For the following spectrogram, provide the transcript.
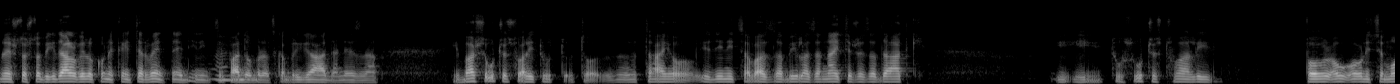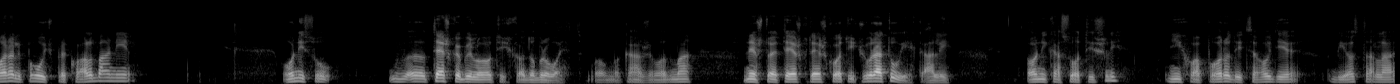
nešto što bi dalo bilo kao neka interventna jedinica, uh -huh. padobratska brigada, ne znam. I baš su učestvovali tu, to, to, ta jedinica vas zabila za najteže zadatke i, i tu su učestvovali, po, oni se morali povući preko Albanije. Oni su, teško je bilo otići kao dobrovoljac, odmah kažem odmah. Nešto je teško, teško otići u rat uvijek, ali oni kad su otišli, njihova porodica ovdje bi ostala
